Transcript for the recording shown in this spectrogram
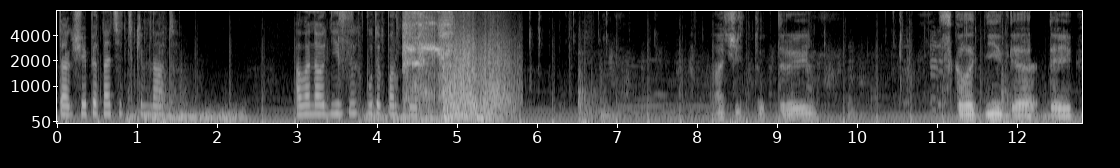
Так, ще 15 кімнат. Але на одній з них буде паркур. Значить, тут три складні для деяких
